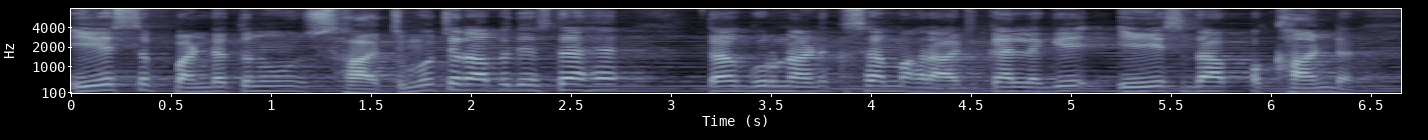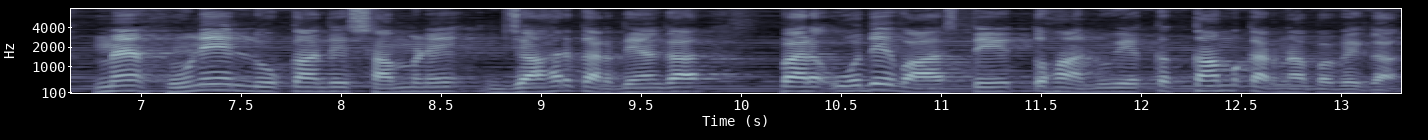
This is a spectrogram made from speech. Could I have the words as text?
ਇਸ ਪੰਡਤ ਨੂੰ ਸੱਚਮੁੱਚ ਰੱਬ ਦਿਸਦਾ ਹੈ, ਤਾਂ ਗੁਰੂ ਨਾਨਕ ਸਾਹਿਬ ਮਹਾਰਾਜ ਕਹਿਣ ਲੱਗੇ, ਇਸ ਦਾ ਪਖੰਡ ਮੈਂ ਹੁਣੇ ਲੋਕਾਂ ਦੇ ਸਾਹਮਣੇ ਜ਼ਾਹਰ ਕਰ ਦਿਆਂਗਾ, ਪਰ ਉਹਦੇ ਵਾਸਤੇ ਤੁਹਾਨੂੰ ਇੱਕ ਕੰਮ ਕਰਨਾ ਪਵੇਗਾ।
